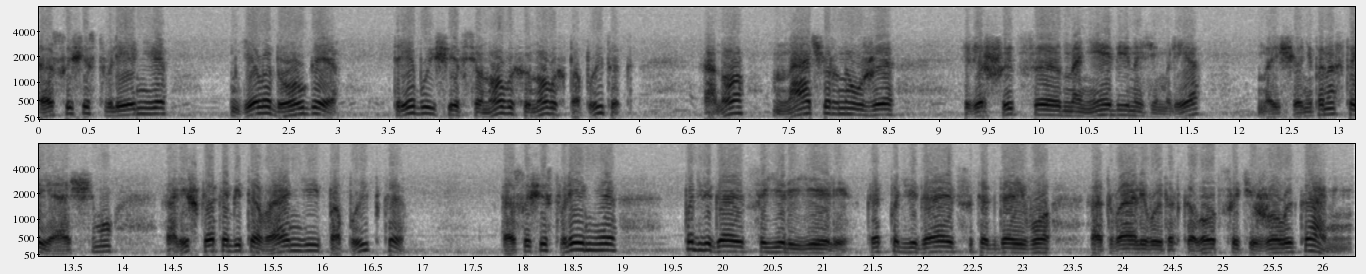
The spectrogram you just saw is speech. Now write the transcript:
Осуществление — дело долгое, требующее все новых и новых попыток. Оно начерно уже вершится на небе и на земле, но еще не по-настоящему, а лишь как обетование и попытка. Осуществление подвигается еле-еле, как подвигается, когда его отваливают от колодца тяжелый камень.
